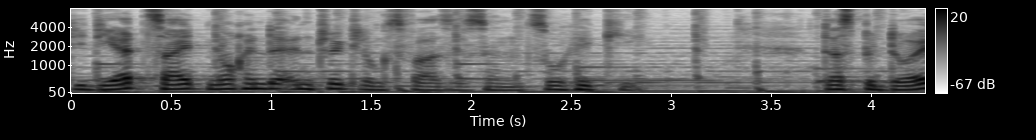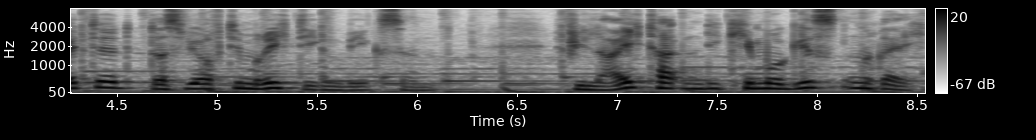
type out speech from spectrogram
die derzeit noch in der Entwicklungsphase sind, so Hickey. Das bedeutet, dass wir auf dem richtigen Weg sind. Vielleicht hatten die Chemogisten recht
